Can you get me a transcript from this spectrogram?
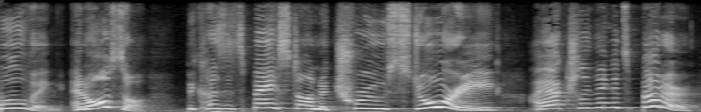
moving, and also because it's based on a true story, I actually think it's better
